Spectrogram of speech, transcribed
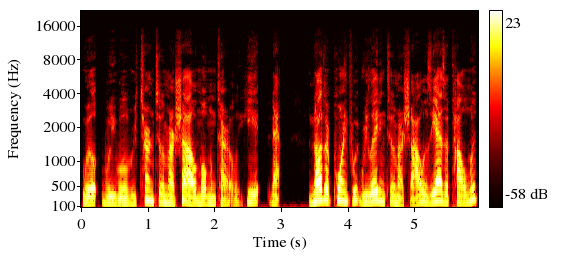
we'll we will return to the Marshal momentarily. He now another point relating to the Marshal is he has a Talmud,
